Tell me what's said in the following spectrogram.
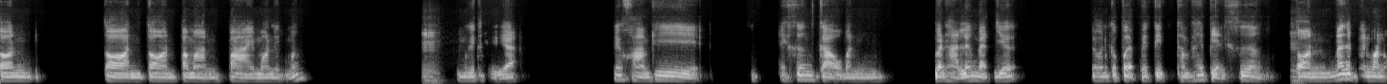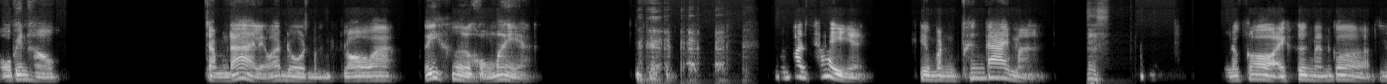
ตอน ตอน ตอนประมาณปลายมหนึ่งมั้ง อืม มือถืออะ ด้วยความที่ ไอ้เครื่องเก่ามันมีปัญหาเรื่องแบตเยอะ แล้วมันก็เปิดไปติด ทำให้เปลี่ยนเครื่อง อืมตอนน่าจะเป็นวันโอเพนเฮาส์จำได้เลยว่า โดนล้อว่า เฮ้ย เหอของใหม่อะมันก็ใช่ไง คือมันเพิ่งได้มาแล้วก็ไอ้เครื่องนั้นก็ อื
